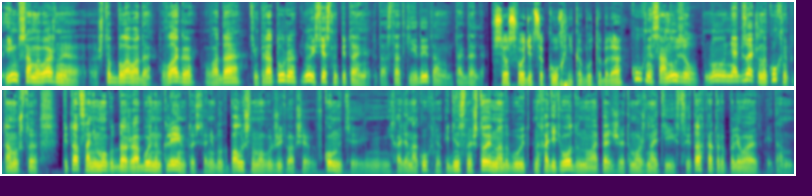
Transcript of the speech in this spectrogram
Им самое важное, чтобы была вода. Влага, вода, температура, ну, естественно, питание. Это остатки еды там и так далее. Все сводится к кухне как будто бы, да? Кухня, санузел. Ну, не обязательно кухня, потому что питаться они могут даже обойным клеем. То есть они благополучно могут жить вообще в комнате, не ходя на кухню. Единственное, что им надо будет находить воду, но, опять же, это можно найти и в цветах, которые поливают, и там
